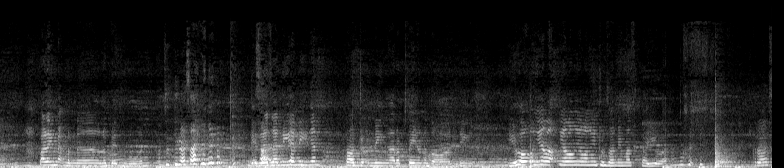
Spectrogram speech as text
paling mek meneng lo bad mood Aja dirasani. Gak biasa nih kan ini kan produk nih ngarepe ngono to. Di yo nyelok nyolong nyolongin dosane Mas Bayu lah. Terus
